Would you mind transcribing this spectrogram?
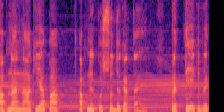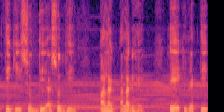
अपना ना किया पाप अपने को शुद्ध करता है। प्रत्येक व्यक्ति की शुद्धि अशुद्धि अलग-अलग है। एक व्यक्ति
